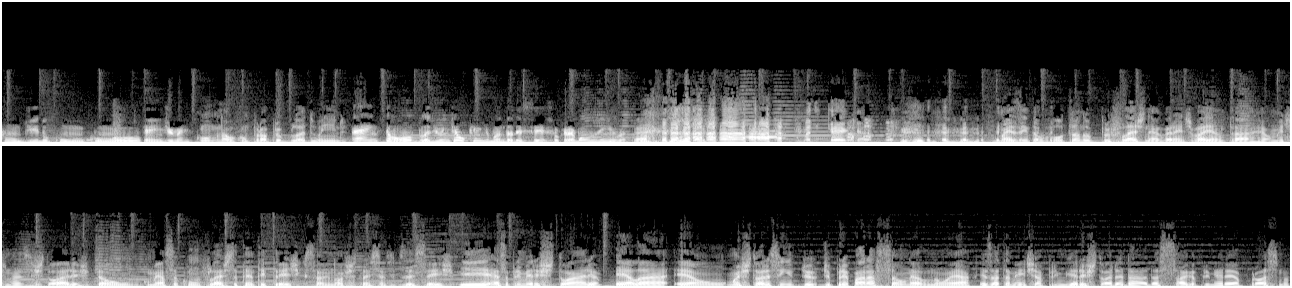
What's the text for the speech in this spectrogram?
fundido com, com o Candyman. Com, não, com o próprio Bloodwind. É, então, o Bloodwind é o Candyman da DC, só que ele é bonzinho, velho. Pode crer, cara. Mas então, voltando pro Flash, né? Agora a gente vai entrar realmente nas histórias. Então, começa com o Flash 73, que saiu em Nova Titãs 116. E essa primeira história, ela é um- uma história, assim, de, de preparação, né? Ela não é exatamente a primeira história da, da saga, a primeira é a próxima.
